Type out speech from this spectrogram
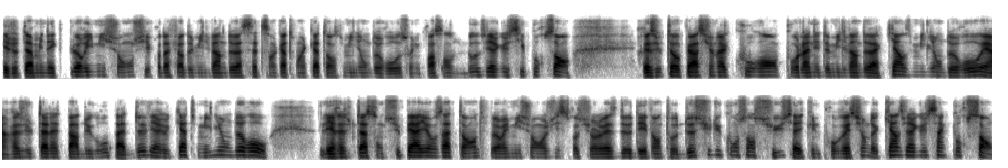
Et je termine avec Fleury Michon, chiffre d'affaires 2022 à 794 millions d'euros, soit une croissance de 12,6%. Résultat opérationnel courant pour l'année 2022 à 15 millions d'euros et un résultat net part du groupe à 2,4 millions d'euros. Les résultats sont supérieurs aux attentes. Fleury Michon enregistre sur le S2 des ventes au-dessus du consensus avec une progression de 15,5%.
